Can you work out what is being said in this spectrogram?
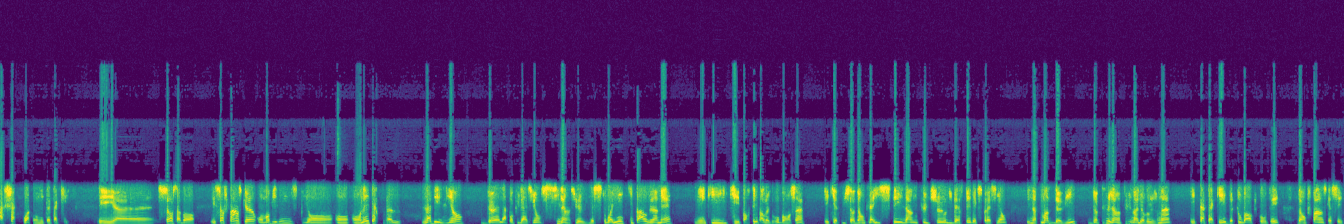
à chaque fois qu'on est attaqué. Et ça, ça va. Et ça, je pense qu'on mobilise puis on, on interpelle l'adhésion de la population silencieuse, le citoyen qui parle jamais, mais qui, qui est porté par le gros bon sens et qui appuie ça. Donc, laïcité, langue, culture, liberté d'expression et notre mode de vie, de plus en plus, malheureusement, est attaqué de tout bord, de tout côté. Donc, je pense que c'est,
